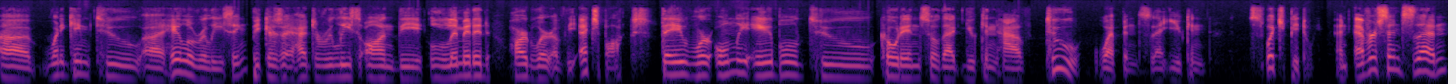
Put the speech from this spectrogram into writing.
uh, when it came to uh, Halo releasing, because it had to release on the limited hardware of the Xbox, they were only able to code in so that you can have two weapons that you can switch between. And ever since then,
